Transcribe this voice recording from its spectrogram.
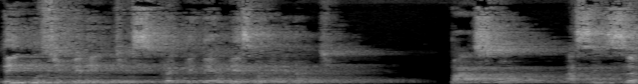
tempos diferentes para entender a mesma realidade. Páscoa, Ascensão,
